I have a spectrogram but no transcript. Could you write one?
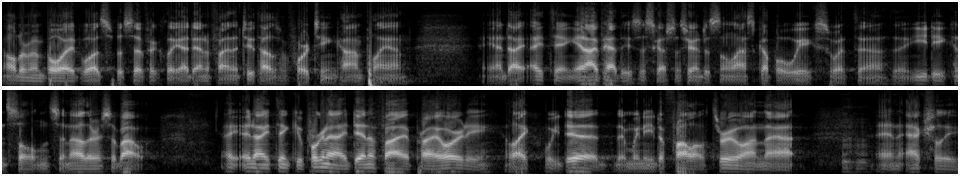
Alderman Boyd, was specifically identified in the 2014 comp plan. And I, I think, and I've had these discussions here just in the last couple of weeks with uh, the ED consultants and others about And I think if we're going to identify a priority like we did, then we need to follow through on that and actually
